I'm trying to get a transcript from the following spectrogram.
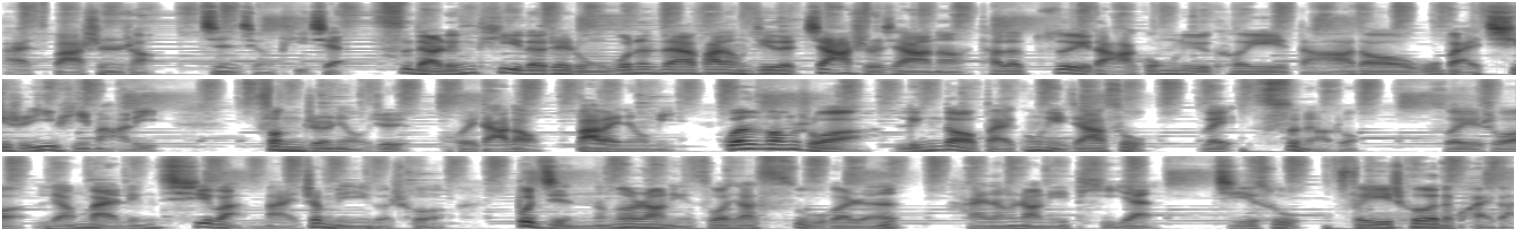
S 八身上进行体现。4.0T 的这种涡轮增压发动机的加持下呢，它的最大功率可以达到571匹马力，峰值扭矩会达到800牛米。官方说啊，零到百公里加速为四秒钟。所以说，两百零七万买这么一个车，不仅能够让你坐下四五个人，还能让你体验极速飞车的快感。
